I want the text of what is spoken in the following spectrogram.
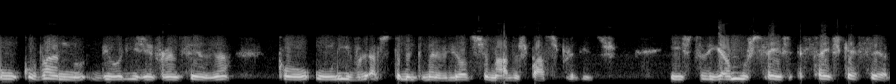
um cubano de origem francesa com um livro absolutamente maravilhoso chamado Os Passos Perdidos. Isto, digamos, sem, sem esquecer,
